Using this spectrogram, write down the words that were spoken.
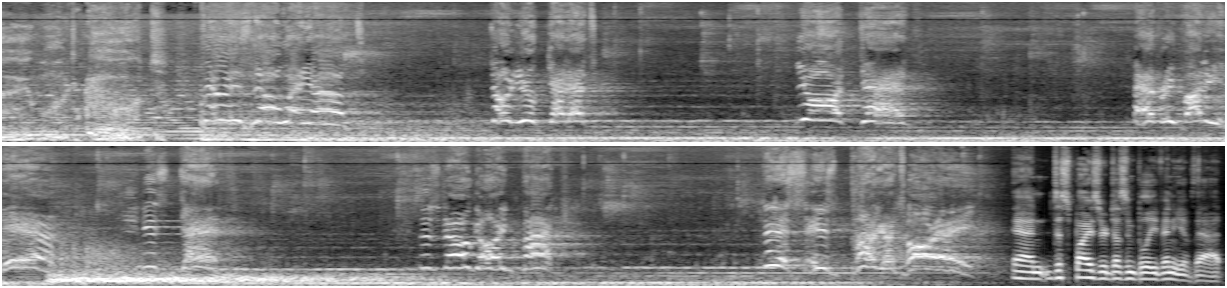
Everybody here is dead! There's no going back! This is purgatory! And Despiser doesn't believe any of that.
